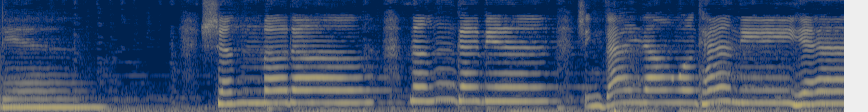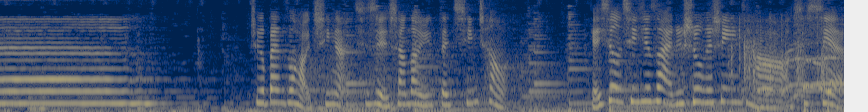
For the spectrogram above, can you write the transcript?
脸，什么都能改变，请再让我看你一眼。这个伴奏好轻啊，其实也相当于在清唱了。感谢我青青送来的十五个幸运草，谢谢。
